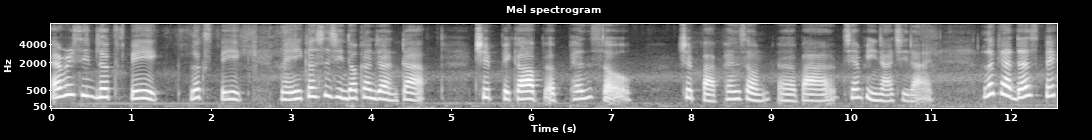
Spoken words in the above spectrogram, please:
Everything looks big, looks big. 每一个事情都看着很大。Chip pick up a pencil. Chip 把 pencil 呃把铅笔拿起来。Look at this big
